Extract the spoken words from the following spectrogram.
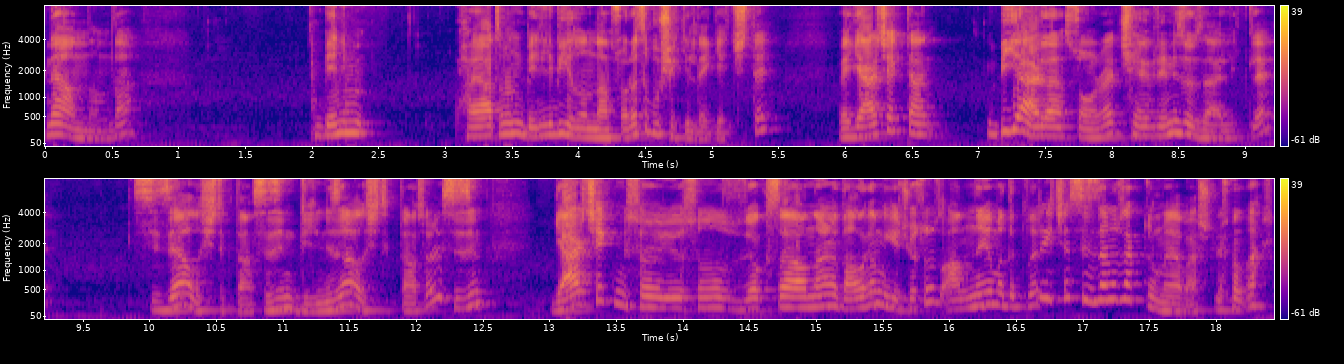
Ne anlamda? Benim hayatımın belli bir yılından sonrası bu şekilde geçti. Ve gerçekten bir yerden sonra çevreniz özellikle size alıştıktan, sizin dilinize alıştıktan sonra sizin gerçek mi söylüyorsunuz yoksa onlarla dalga mı geçiyorsunuz anlayamadıkları için sizden uzak durmaya başlıyorlar.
